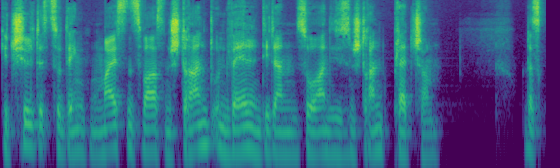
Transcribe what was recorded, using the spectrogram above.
Gechilltes zu denken. Meistens war es ein Strand und Wellen, die dann so an diesen Strand plätschern. Und Das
